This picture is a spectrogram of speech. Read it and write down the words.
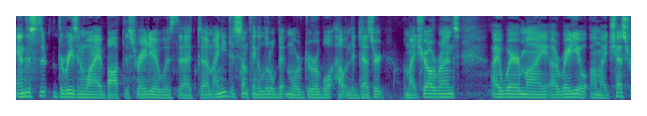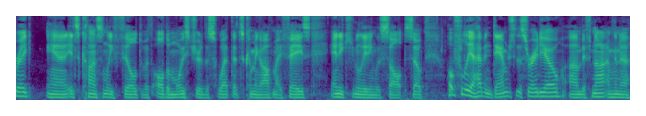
And this is the reason why I bought this radio was that um, I needed something a little bit more durable out in the desert on my trail runs. I wear my uh, radio on my chest rig and it's constantly filled with all the moisture, the sweat that's coming off my face and accumulating with salt. So hopefully I haven't damaged this radio. Um, if not, I'm gonna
